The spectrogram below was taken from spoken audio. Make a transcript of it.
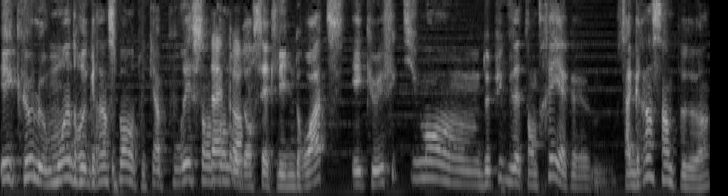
et que le moindre grincement, en tout cas, pourrait s'entendre dans cette ligne droite, et que effectivement, depuis que vous êtes entré, il y a que- ça grince un peu. hein.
